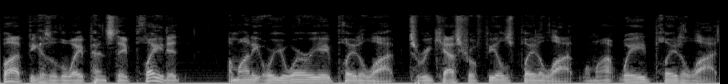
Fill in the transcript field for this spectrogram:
But because of the way Penn State played it, Amani Oruwariye played a lot. Tariq Castro Fields played a lot. Lamont Wade played a lot.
